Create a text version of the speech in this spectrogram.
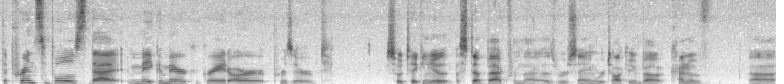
the principles that make America great are preserved. So taking a, a step back from that, as we're saying, we're talking about kind of uh,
